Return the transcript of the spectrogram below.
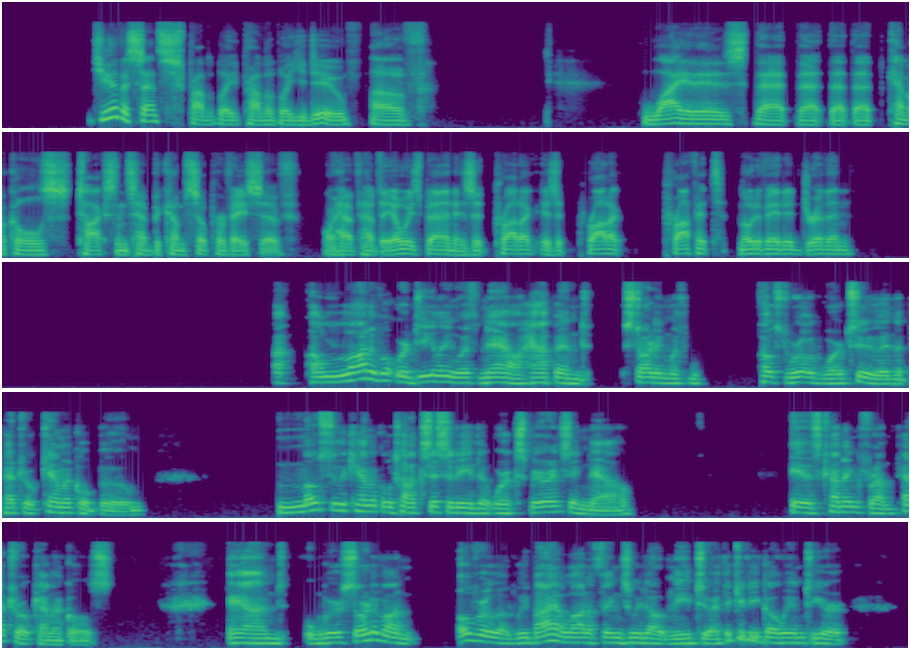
do you have a sense, probably, probably you do, of why it is that that that that chemicals, toxins have become so pervasive, or have have they always been? Is it product? Is it product profit motivated, driven? A, lot of what we're dealing with now happened starting with post World War II in the petrochemical boom most of the chemical toxicity that we're experiencing now is coming from petrochemicals. And we're sort of on overload. We buy a lot of things we don't need to. I think if you go into your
